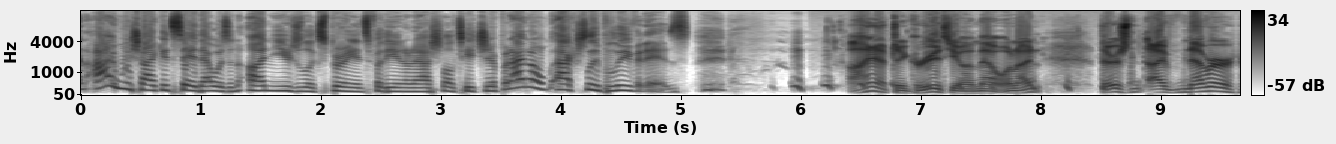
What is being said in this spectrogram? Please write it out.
and I wish I could say that was an unusual experience for the international teacher, but I don't actually believe it is. I'd have to agree with you on that one. I there's I've never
